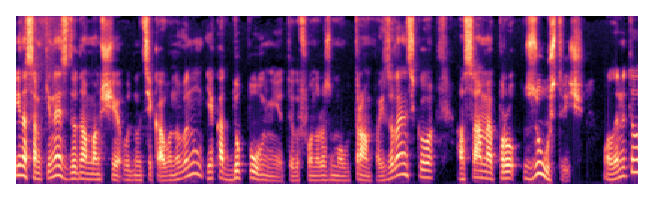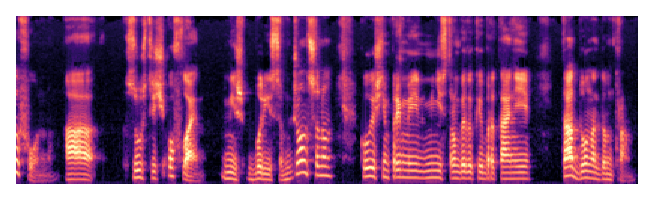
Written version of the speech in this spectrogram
І на сам кінець додам вам ще одну цікаву новину, яка доповнює телефонну розмову Трампа і Зеленського, а саме про зустріч, але не телефонну, а зустріч офлайн між Борисом Джонсоном, колишнім прем'єр-міністром Великої Британії, та Дональдом Трампом.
